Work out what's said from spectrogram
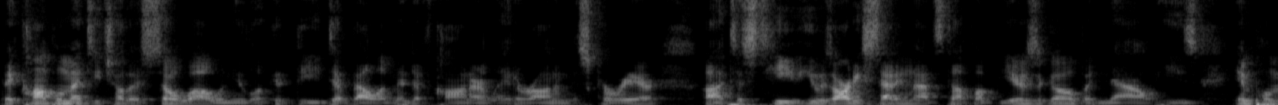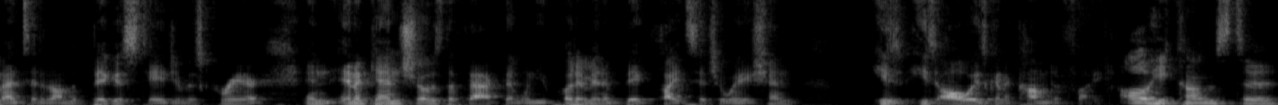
they complement each other so well when you look at the development of Conor later on in his career. Uh, to he, he was already setting that stuff up years ago, but now he's implemented it on the biggest stage of his career, and and again shows the fact that when you put him in a big fight situation, he's he's always going to come to fight. Oh, he comes to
